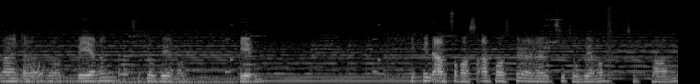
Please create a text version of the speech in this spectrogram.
Weiter, also Beeren, Zitobeeren geben. Ich bin Ampharos. Ampharos können eine Zitobeere zum Tragen.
